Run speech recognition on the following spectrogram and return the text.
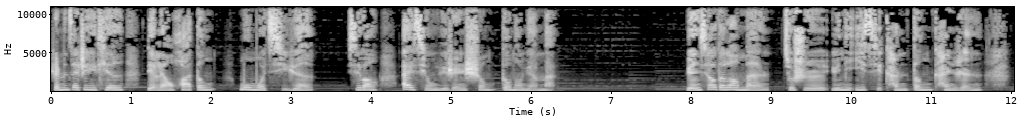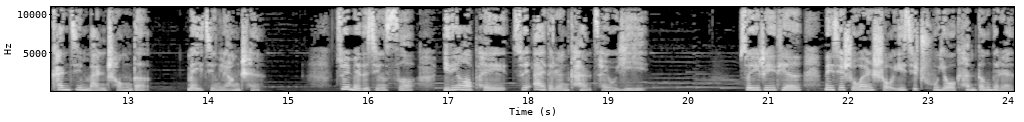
人们在这一天点亮花灯，默默祈愿，希望爱情与人生都能圆满。元宵的浪漫就是与你一起看灯、看人，看尽满城的美景良辰。最美的景色一定要陪最爱的人看才有意义。所以这一天，那些手挽手一起出游看灯的人，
